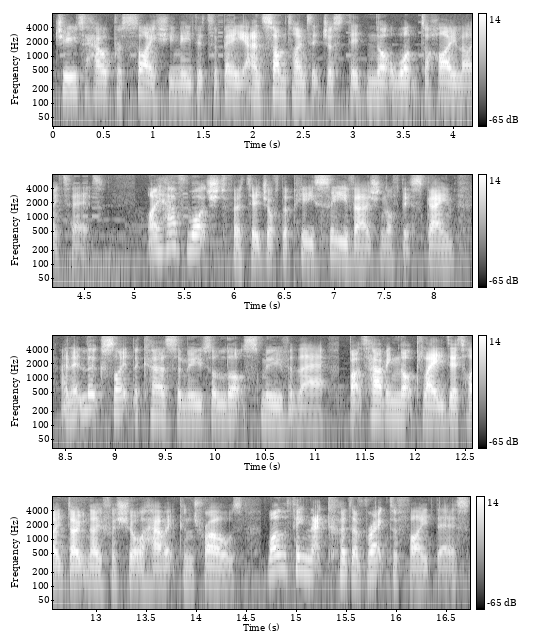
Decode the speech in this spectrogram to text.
due to how precise you needed to be, and sometimes it just did not want to highlight it. I have watched footage of the PC version of this game and it looks like the cursor moves a lot smoother there, but having not played it I don't know for sure how it controls. One thing that could have rectified this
